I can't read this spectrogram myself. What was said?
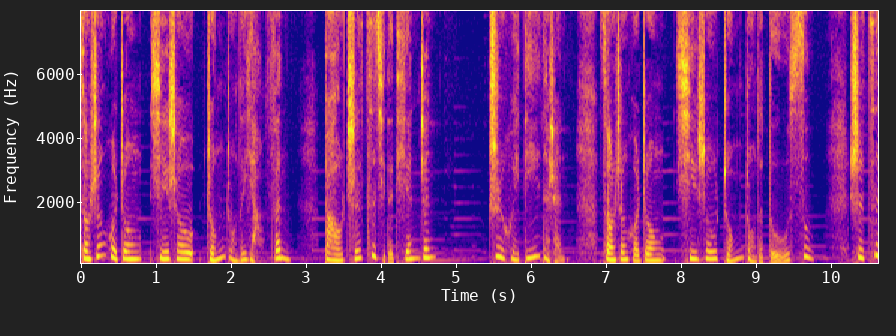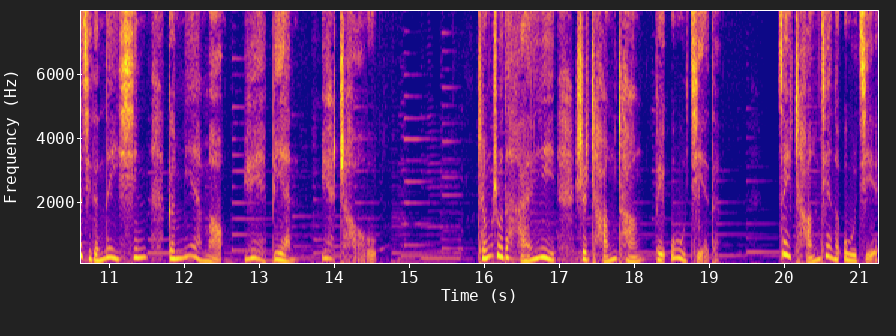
从生活中吸收种种的养分，保持自己的天真；智慧低的人，从生活中吸收种种的毒素，使自己的内心跟面貌越变越丑。成熟的含义是常常被误解的，最常见的误解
